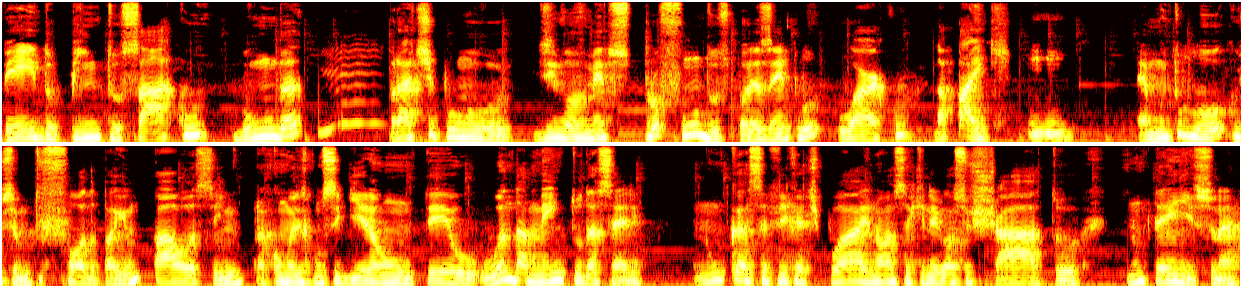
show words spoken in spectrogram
peido, pinto, saco, bunda, pra, tipo, desenvolvimentos profundos. Por exemplo, o arco da Pike. Uhum. É muito louco, isso é muito foda. Paguei um pau, assim, pra como eles conseguiram ter o, o andamento da série. Nunca você fica tipo, ai, nossa, que negócio chato. Não tem isso, né?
